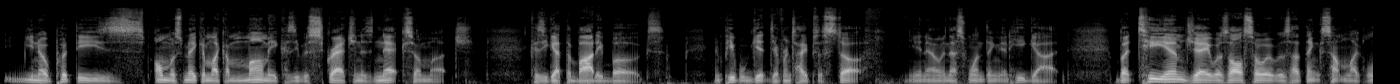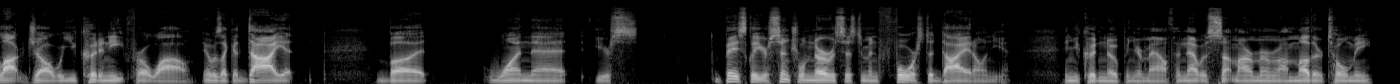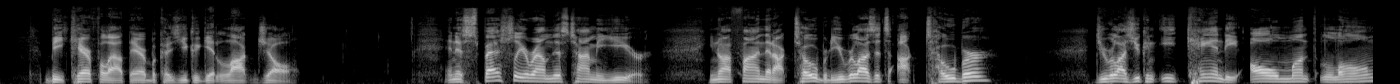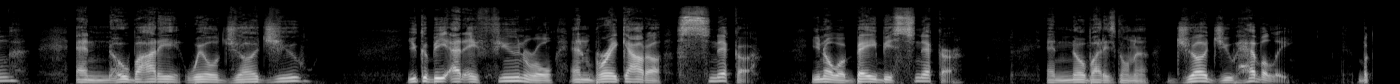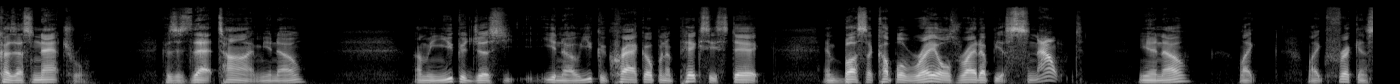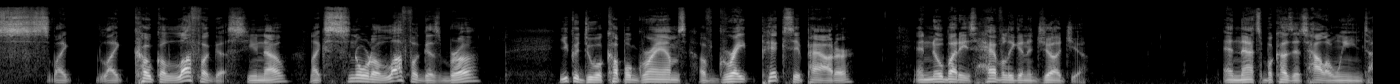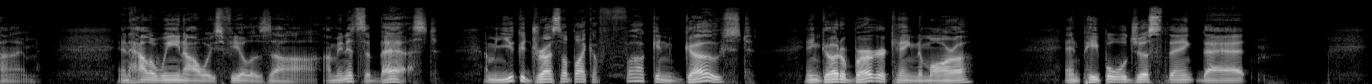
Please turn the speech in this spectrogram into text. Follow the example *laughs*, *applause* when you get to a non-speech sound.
you know, put these almost make him like a mummy because he was scratching his neck so much because he got the body bugs, and people get different types of stuff, you know, and that's one thing that he got. But TMJ was also it was I think something like lockjaw where you couldn't eat for a while. It was like a diet, but one that your basically your central nervous system enforced a diet on you, and you couldn't open your mouth. And that was something I remember my mother told me: be careful out there because you could get lockjaw. And especially around this time of year, you know, I find that October. Do you realize it's October? Do you realize you can eat candy all month long and nobody will judge you? You could be at a funeral and break out a snicker, you know, a baby snicker, and nobody's going to judge you heavily because that's natural, because it's that time, you know? I mean, you could just, you know, you could crack open a pixie stick and bust a couple of rails right up your snout, you know? like frickin' s- like like cocaluphagus, you know, like snortaluphagus, bruh. You could do a couple grams of grape pixie powder, and nobody's heavily gonna judge you. And that's because it's Halloween time. And Halloween, I always feel is, uh, I mean, it's the best. I mean, you could dress up like a fucking ghost and go to Burger King tomorrow, and people will just think that,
